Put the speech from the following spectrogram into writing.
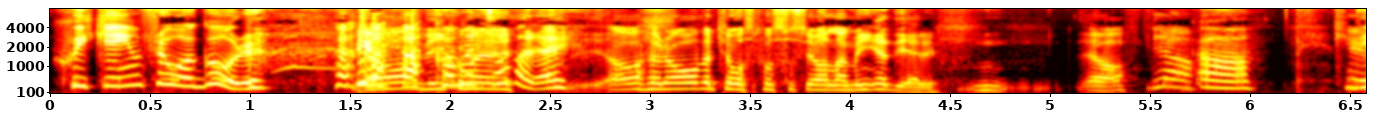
Skicka in frågor, Ja, vi kommer, kommentarer. ja, hör av er till oss på sociala medier. Mm, Ja, Ja, Ja, det är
